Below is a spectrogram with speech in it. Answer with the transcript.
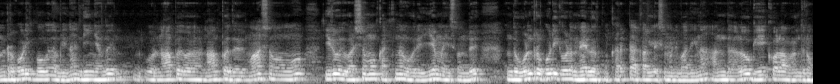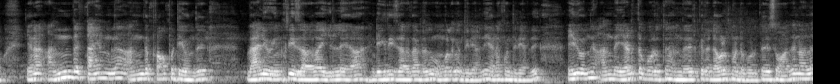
ஒன்றரை கோடிக்கு போகுது அப்படின்னா நீங்கள் வந்து ஒரு நாற்பது நாற்பது மாதமோ இருபது வருஷமோ கட்டின ஒரு இஎம்ஐஸ் வந்து அந்த ஒன்றரை கோடிக்கோட மேலே இருக்கும். கரெக்டாக கால்குலேஷன் பண்ணி பார்த்தீங்கன்னா அந்த அளவுக்கு ஈக்குவலாக வந்துடும் ஏன்னா அந்த டைமில் அந்த ப்ராப்பர்ட்டி வந்து வேல்யூ இன்க்ரீஸ் ஆகுதா இல்லையா டிக்ரீஸ் ஆகுதான்றது உங்களுக்கும் தெரியாது எனக்கும் தெரியாது. இது வந்து அந்த இடத்த பொறுத்து அந்த இருக்கிற டெவலப்மெண்ட்டை பொறுத்து. ஸோ அதனால்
